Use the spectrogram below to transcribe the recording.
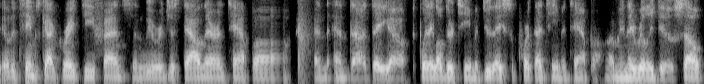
the other team's got great defense, and we were just down there in Tampa, and and uh, they uh, boy, they love their team, and do they support that team in Tampa? I mean, they really do. So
